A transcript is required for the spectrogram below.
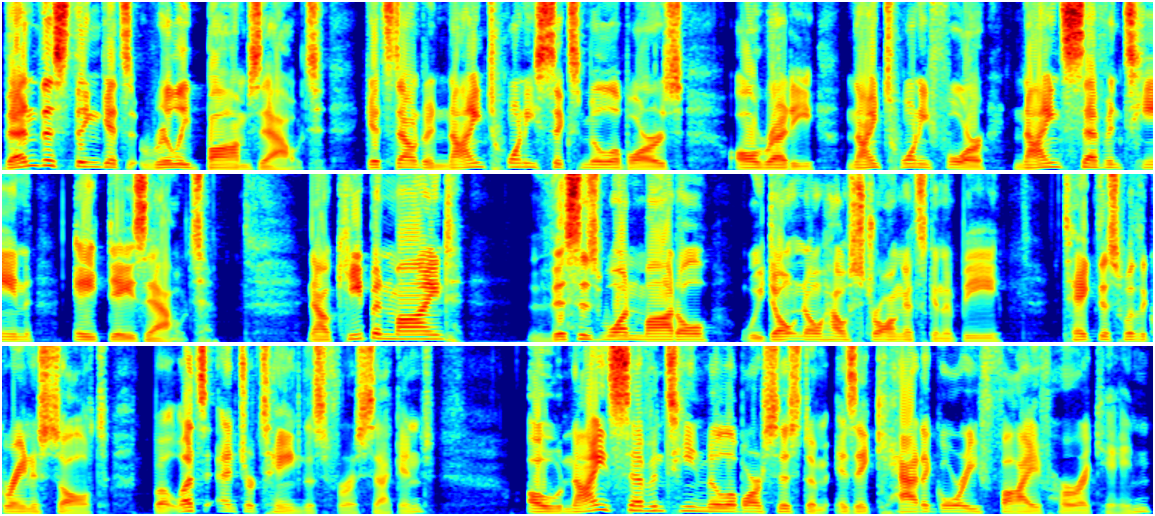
Then this thing gets really bombs out. Gets down to 926 millibars already, 924, 917, eight days out. Now keep in mind, this is one model. We don't know how strong it's going to be. Take this with a grain of salt, but let's entertain this for a second. a 917 millibar system is a category 5 hurricane.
